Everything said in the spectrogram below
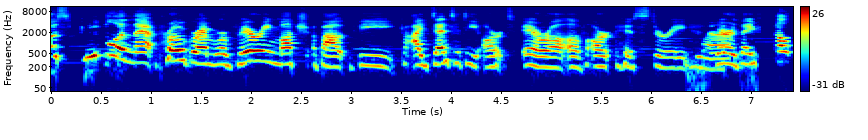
those people in that program were very much about the identity art era of art history, Yeah. where they felt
